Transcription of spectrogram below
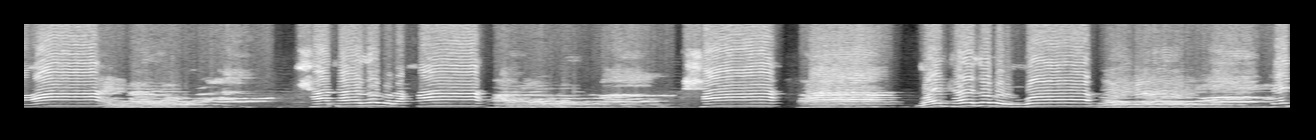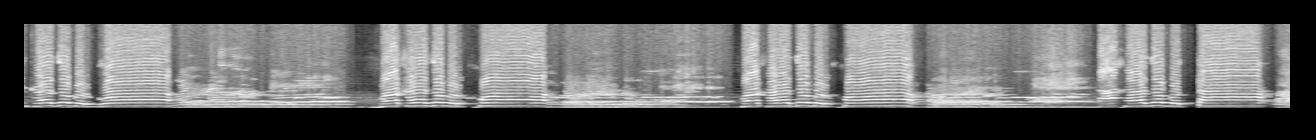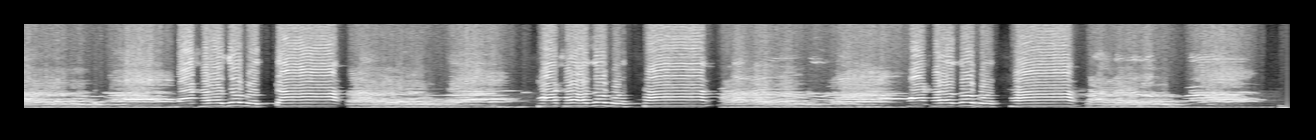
হা খারা জবর হা। হা গয়েন খারা জবর, গ। গয়েন খারা জবর, গ। খ খারা জবর, খ। খ খারা জবর, খ। তা খারা জবর, তা। থা খারা জবর থা থা খারা জবর থা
